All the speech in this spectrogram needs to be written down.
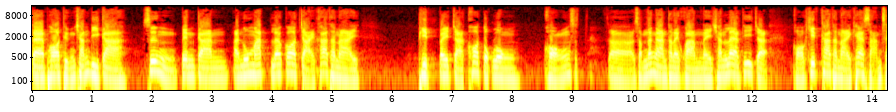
แต่พอถึงชั้นฎีกา ซึ่งเป็นการอนุมัติแล้วก็จ่ายค่าทนายผิดไปจากข้อตกลงของอสำนักงานทนายความในชั้นแรกที่จะขอคิดค่าทนายแค่3 0 0แส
